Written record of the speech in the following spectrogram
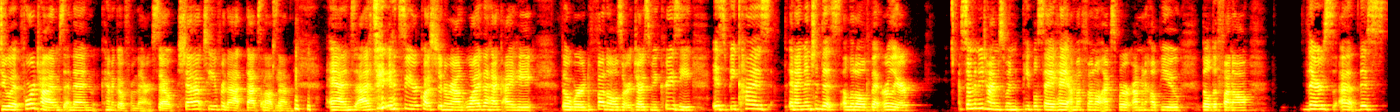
do it four times and then kind of go from there. So shout out to you for that. That's Thank awesome. and uh, to answer your question around why the heck I hate the word funnels or it drives me crazy is because, and I mentioned this a little bit earlier. So many times when people say, Hey, I'm a funnel expert, I'm going to help you build a funnel. There's uh, this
